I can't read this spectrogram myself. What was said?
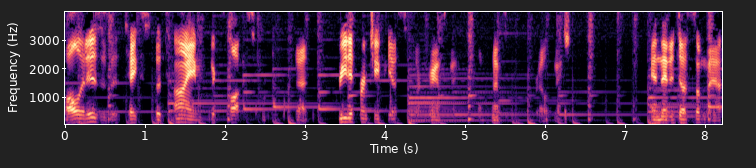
all it is is it takes the time, the clocks that three different GPSs are transmitting, sometimes for elevation. And then it does some math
